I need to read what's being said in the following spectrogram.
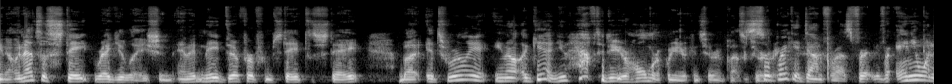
You know, and that's a state regulation, and it may differ from state to state, but it's really, you know, again, you have to do your homework when you're considering plastic surgery. So break it down for us. For, for anyone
